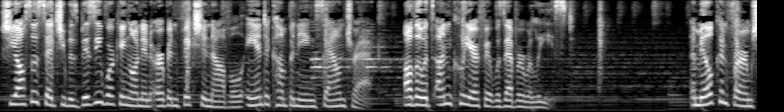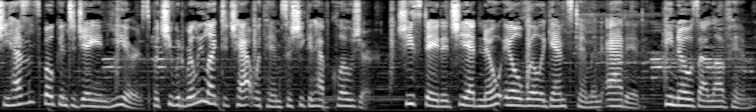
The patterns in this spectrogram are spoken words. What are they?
She also said she was busy working on an urban fiction novel and accompanying soundtrack, although it's unclear if it was ever released. Amil confirmed she hasn't spoken to Jay in years, but she would really like to chat with him so she could have closure. She stated she had no ill will against him and added, He knows I love him.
